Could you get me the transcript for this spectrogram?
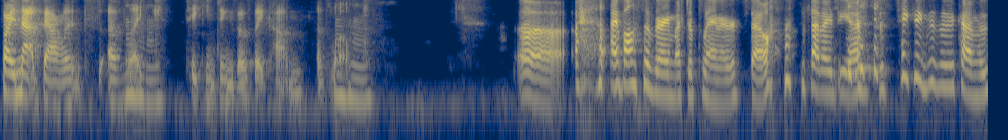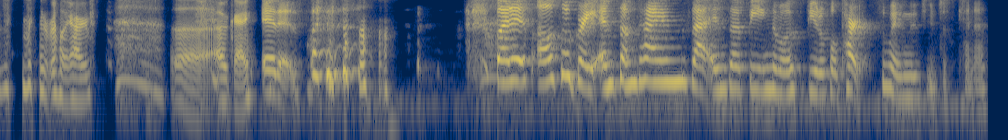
find that balance of like mm-hmm. taking things as they come as well. Mm-hmm. Uh, I'm also very much a planner, so that idea of just take things as they come has been really hard. Uh, okay, it is. but it's also great. And sometimes that ends up being the most beautiful parts when you just kind of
